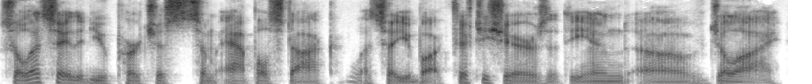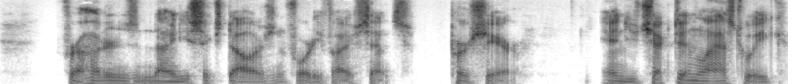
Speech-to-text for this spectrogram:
So let's say that you purchased some Apple stock. Let's say you bought 50 shares at the end of July for $196.45 per share and you checked in last week,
